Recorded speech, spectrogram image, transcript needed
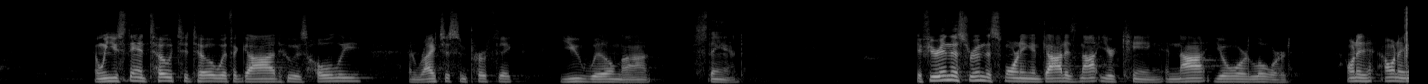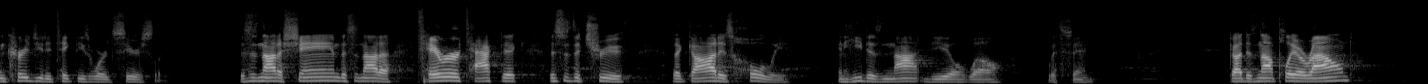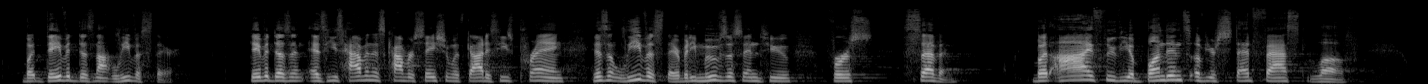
And when you stand toe to toe with a God who is holy and righteous and perfect, you will not stand. If you're in this room this morning and God is not your king and not your Lord, I want to, I want to encourage you to take these words seriously. This is not a shame. This is not a terror tactic. This is the truth that God is holy and he does not deal well with sin. God does not play around, but David does not leave us there. David doesn't, as he's having this conversation with God, as he's praying, he doesn't leave us there, but he moves us into verse 7. But I, through the abundance of your steadfast love,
